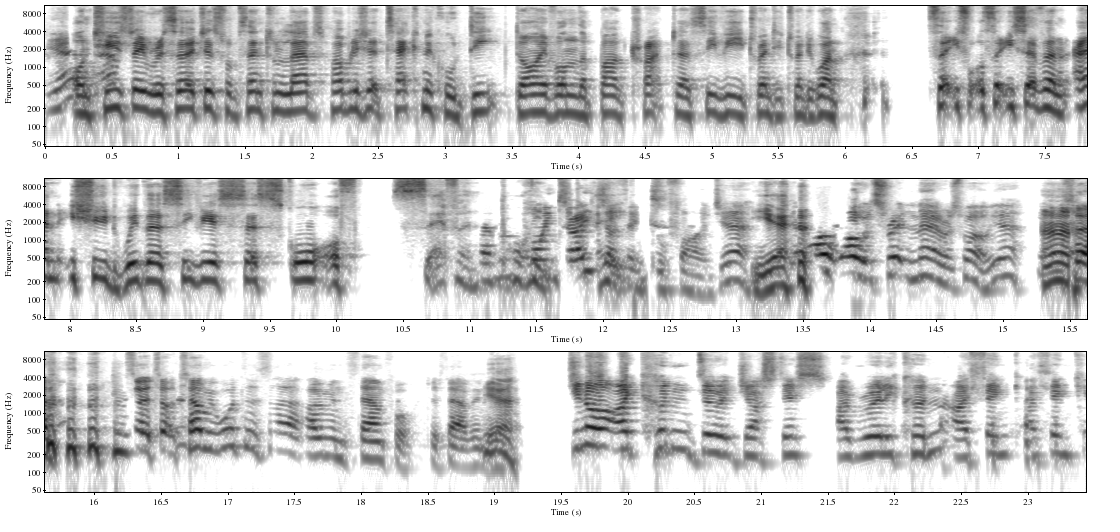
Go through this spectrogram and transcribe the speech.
Yeah. On Tuesday, researchers from Sentinel Labs published a technical deep dive on the bug tractor CVE 2021 3437 and issued with a CVSS score of 7.8. Seven point eight, I think you'll find. Yeah. Yeah. Oh, oh, it's written there as well. Yeah. Uh, So t- tell me, what does uh, Omen stand for? Just out of interest. yeah. Do you know what? I couldn't do it justice. I really couldn't. I think I think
